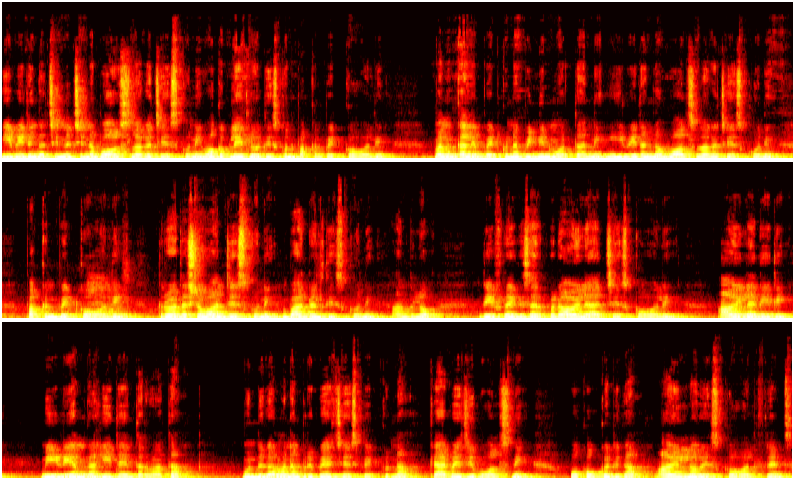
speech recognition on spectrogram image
ఈ విధంగా చిన్న చిన్న బాల్స్ లాగా చేసుకొని ఒక ప్లేట్లో తీసుకొని పక్కన పెట్టుకోవాలి. మనం కలిపి పెట్టుకున్న పిండిని మొత్తాన్ని ఈ విధంగా బాల్స్ లాగా చేసుకొని పక్కన పెట్టుకోవాలి. తర్వాత స్టవ్ ఆన్ చేసుకొని బాండలు తీసుకొని అందులో డీప్ ఫ్రైకి సరిపడా ఆయిల్ యాడ్ చేసుకోవాలి. ఆయిల్ అనేది మీడియంగా హీట్ అయిన తర్వాత ముందుగా మనం ప్రిపేర్ చేసి పెట్టుకున్న క్యాబేజీ బాల్స్ని ఒక్కొక్కటిగా ఆయిల్లో వేసుకోవాలి ఫ్రెండ్స్.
